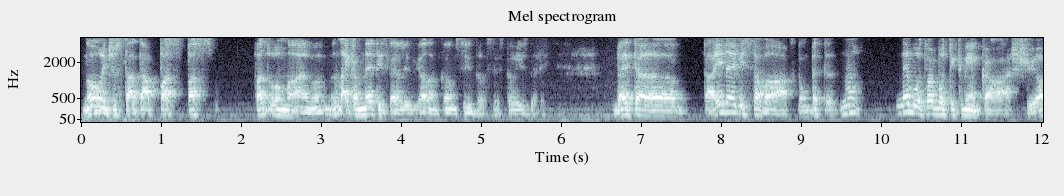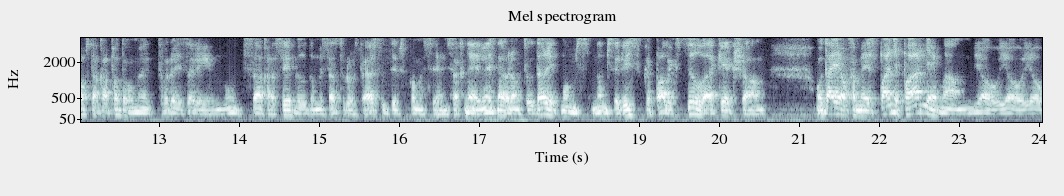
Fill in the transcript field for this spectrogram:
Nu, viņš uz tā tā pas, pas, padomāja, un laikam neticēja līdz galam, ka mums izdosies to izdarīt. Bet tā ideja bija savākta. Nu, bet, nu, nebūtu varbūt tik vienkārši. Jo augstākā padomē toreiz arī nu, sākās iebildumi. Es atceros, ka aizsardzības komisija saka, nē, mēs nevaram to darīt. Mums, mums ir risks, ka paliks cilvēki iekšā. Un, un tā jau, ka mēs paņa, pārņēmām jau, jau, jau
